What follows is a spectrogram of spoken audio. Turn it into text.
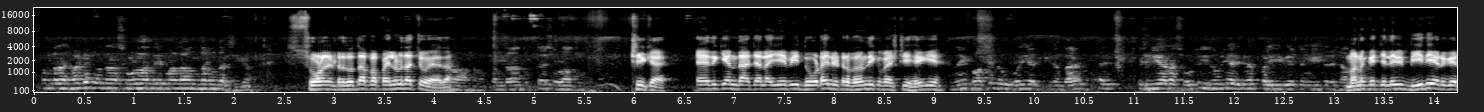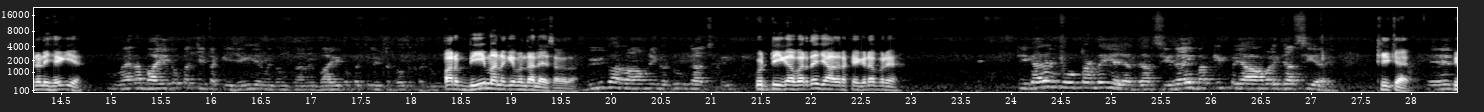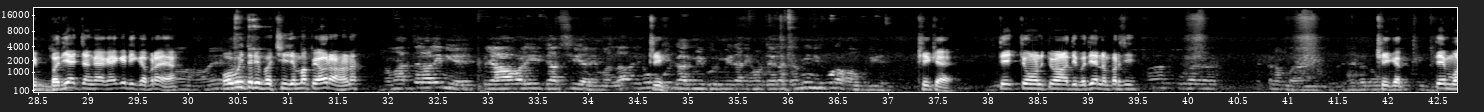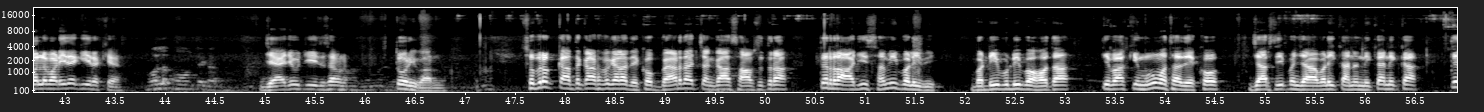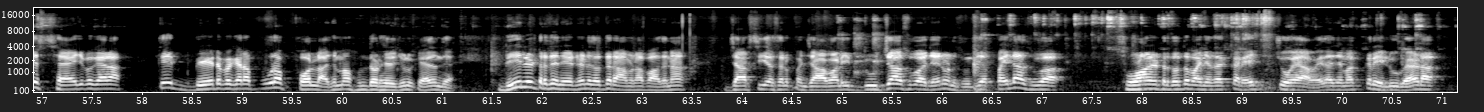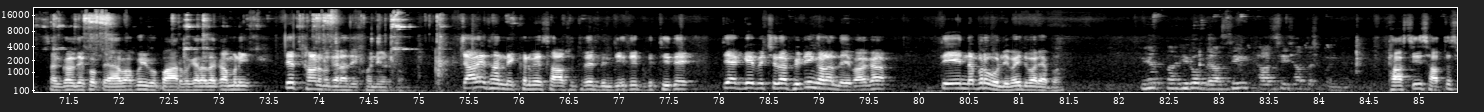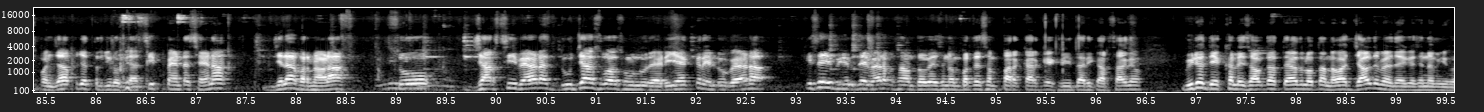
15 15.5 16 ਦੇ ਮੰਨ ਲਓ ਅੰਦਰ ਅੰਦਰ ਸੀਗਾ। 16 ਲੀਟਰ ਦੁੱਧ ਆਪਾਂ ਪਹਿਲਾਂ ਦਾ ਚੋਇਆ ਇਹਦਾ। ਹਾਂ ਹਾਂ 15 ਤੋਂ 16 ਤੋਂ ਠੀਕ ਹੈ ਐਤਕੀ ਅੰਦਾਜ਼ਾ ਲਾਈਏ ਵੀ 2.5 ਲੀਟਰ ਵਧਣ ਦੀ ਕਪੈਸਿਟੀ ਹੈਗੀ ਹੈ। ਨਹੀਂ ਵੱਧ ਦਊਗਾ ਦਾ ਪਿਛਲੀ ਵਾਰ ਛੋਟੀ ਛੋਟੀ ਅੱਜ ਦਾ ਪਲੀ ਵੀ ਚੰਗੀ ਤਰ੍ਹਾਂ ਮੰਨ ਕੇ ਚੱਲੇ ਵੀ 20 ਦੀ ਅੜਗੇੜ ਵਾਲੀ ਹੈਗੀ ਹੈ। ਮੈਂ ਤਾਂ 22 ਤੋਂ 25 ਤੱਕ ਹੀ ਸੀਗੀ ਜਿਵੇਂ ਤੁਹਾਨੂੰ ਕਹਿੰਦਾ 22 ਤੋਂ 25 ਲੀਟਰ ਦੁੱਧ ਕੱਢੂ। ਪਰ 20 ਮੰਨ ਕੇ ਬੰਦਾ ਲੈ ਸਕਦਾ। 20 ਤਾਂ ਆਰਾਮ ਨਹੀਂ ਕੱਢੂ ਕਿ ਅੱਜ ਕੀ ਕੋਈ ਟੀਕਾ ਵਰਤੇ ਯਾਦ ਰੱਖੇ ਕਿਹੜਾ ਭਰਿਆ? ਕੀ ਕਹਿੰਦੇ ਇੰਪੋਰਟਰ ਦਾ ਹੀ ਹੈ ਜਰ- ਜਰਸੀ ਦਾ ਇਹ ਬਾਕੀ ਪੰਜਾਬ ਵਾਲੀ ਜਰਸੀ ਹੈ। ਠੀਕ ਹੈ। ਵੀ ਵਧੀਆ ਚੰਗਾ ਕਹਿ ਕੇ ਟੀਕਾ ਭਰਾਇਆ। ਹਾਂ, ਹਾਂ, ਉਹ ਵੀ ਤੇਰੀ ਬੱਚੀ ਜਮਾ ਪਿਓਰ ਆ ਹਨਾ? ਹਿਮਾਚਲ ਵਾਲੀ ਨਹੀਂ ਇਹ ਪੰਜਾਬ ਵਾਲੀ ਜਰਸੀ ਹੈ ਮੰਨ ਲਾ। ਇਹਨੂੰ ਠੀਕ। ਕੋਈ ਗਰਮੀ ਗੁਰਮੀ ਦਾ ਨਹੀਂ ਹੁਣ ਦੇਖ ਲੈ ਜਮੀ ਨਹੀਂ ਪੂਰਾ ਹੌਂਕਦੀ ਇਹ ਠੀਕ ਹੈ। ਤੇ ਚੋਣ ਚੋਣ ਦੀ ਵਧੀਆ ਨੰਬਰ ਸੀ? ਹਾਂ ਪੂਰਾ ਇੱਕ ਨੰਬਰ ਹੈ ਠੀਕ ਹੈ। ਤੇ ਮੁੱਲ ਵਾੜੀ ਦਾ ਕੀ ਰੱਖਿਆ? ਮੁੱਲ ਫੋਨ ਤੇ ਕਰ ਜਾਇਜ਼ ਉਹ ਚੀਜ਼ ਦੇ ਹਿਸਾਬ ਨਾਲ ਧੋਰੀ ਵਾਰ ਨੂੰ। ਸੋ ਵੀਰੋ ਕੱਦ ਕਾਠ ਵਗੈਰਾ ਦੇਖੋ ਬੈਠ ਦਾ ਚੰਗਾ, ਸਾਫ਼ ਸੁਥਰਾ ਤੇ ਰਾਜੀ ਸਮੀ ਬਲੀ ਵੀ। ਵੱਡੀ ਬੁੱਢੀ ਬਹੁਤ ਆ ਤੇ ਬਾਕੀ ਮੂੰਹ ਮੱਥਾ ਦੇਖੋ, ਜਰਸੀ ਪੰਜਾਬ ਵਾਲੀ ਕੰਨ ਨਿੱਕਾ ਨਿੱਕਾ ਤੇ ਸਾਈਜ਼ ਵਗੈਰਾ ਤੇ weight ਵਗੈਰਾ ਪੂਰਾ ਫੁੱਲ ਆ, ਜਮਾ ਹੁੰਦੜ ਹੇਲ ਜਿਹਨੂੰ ਕਹਿ ਦਿੰਦੇ ਆ। 20 ਲੀਟਰ ਦੇ ਨੇੜੇ ਨੇ ਦੁੱਧ ਆਰਾਮ ਨਾਲ ਪਾ ਦੇਣਾ। ਜਰਸੀ ਅਸਲ ਪੰਜਾਬ ਵਾਲੀ ਦੂਜਾ ਸੂਆ ਜਿਹਨੂੰ ਨੂੰ ਸੁੰਦੀ ਆ ਪਹਿਲਾ ਸੂਆ 16 ਲੀਟਰ ਦੁੱਧ ਪਾ ਜਾਂਦਾ ਘਰੇ ਚੋਇਆ ਵਾ, ਇਹਦਾ ਜਮਾ ਘਰੇਲੂ ਵਹਿੜਾ ਸੰਗਲ ਦੇਖੋ ਪਿਆ ਵਾ ਕੋਈ ਵਪਾਰ ਵਗੈਰਾ ਦਾ ਕੰਮ ਨਹੀਂ ਤੇ ਥਣ ਵਗੈਰਾ ਦੇਖੋ ਨੇੜ ਤੋਂ। ਚਾਰੇ ਥਣ ਦੇਖਣ ਵਿੱਚ ਸਾਫ਼ ਸੁਥਰੇ ਬਿੰਦੀ ਤੇ ਬਿੱਥੀ ਤੇ ਤੇ ਅੱਗੇ ਪਿੱਛੇ ਦਾ ਫਿਟਿੰਗ ਵਾਲਾ ਲੇਵਾਗਾ ਤੇ ਨੰਬਰ ਬੋਲੀ ਬਾਈ ਦੁਬਾਰੇ ਆਪਾਂ। 75082 88756 88755 75082 ਪਿੰਡ ਸਹਿਣਾ ਜ਼ਿਲ੍ਹਾ ਬਰਨਾਲਾ। ਸੋ ਜਰਸੀ ਵੈੜ ਦੂਜਾ ਸੂਆ ਸੂਣ ਨੂੰ ਰੈਡੀ ਹੈ ਘਰੇਲੂ ਵੈੜ ਆ। ਕਿਸੇ ਵੀਰ ਦੇ ਵੈੜ ਪਸੰਦ ਹੋਵੇ ਇਸ ਨੰਬਰ ਤੇ ਸੰਪਰਕ ਕਰਕੇ ਖਰੀਦਦਾਰੀ ਕਰ ਸਕਦੇ ਹੋ। ਵੀਡੀਓ ਦੇਖਣ ਲਈ ਸਭ ਦਾ ਤਹਿ ਦਿਲੋਂ ਧੰਨਵਾਦ ਜਲਦ ਮਿਲਦੇ ਹਾਂ ਕਿਸੇ ਨਵੀਂ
